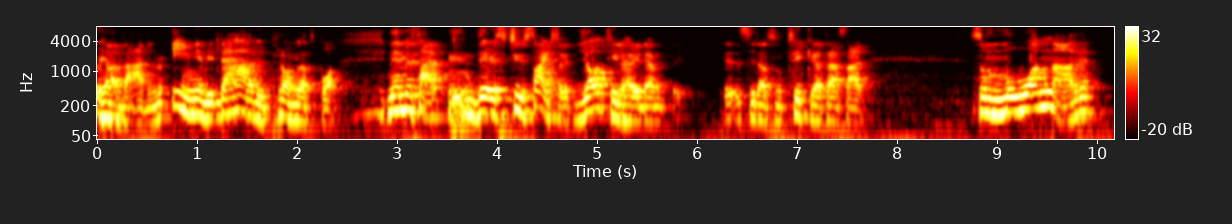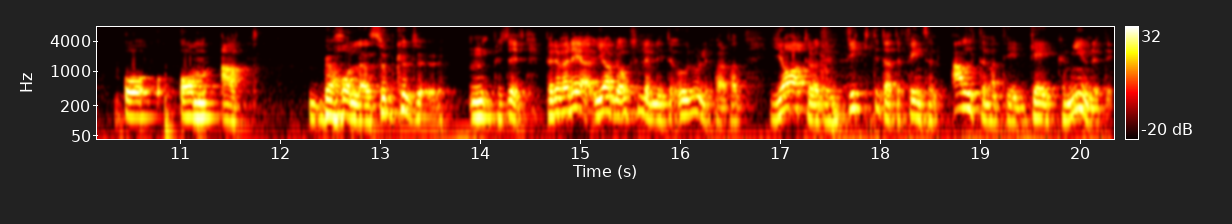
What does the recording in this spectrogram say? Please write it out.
och hela världen och ingen vill, det här har vi prånglats på. Nej men så här, there's two sides of it. Jag tillhör ju den eh, sidan som tycker att det är så här som månar och, om att behålla en subkultur. Mm, precis. För det var det jag också blev lite orolig för. För att jag tror att det är viktigt att det finns en alternativ gay community.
